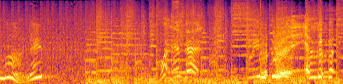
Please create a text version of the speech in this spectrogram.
on, man. What is that?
